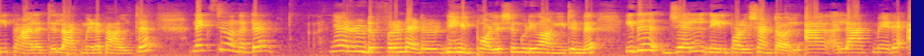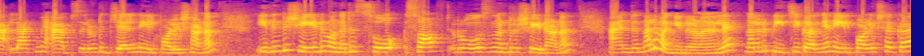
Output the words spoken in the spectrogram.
ഈ പാലറ്റ് ലാക്മിയുടെ പാലറ്റ് നെക്സ്റ്റ് വന്നിട്ട് ഞാനൊരു ഡിഫറെന്റ് ആയിട്ടൊരു നെയിൽ പോളിഷും കൂടി വാങ്ങിയിട്ടുണ്ട്. ഇത് ജെൽ നെയിൽ പോളിഷാണ് കേട്ടോ ലാക്മയുടെ ലാക്മെ ആബ്സലൂട്ട് ജെൽ നെയിൽ പോളിഷാണ് ഇതിന്റെ ഷെയ്ഡ് വന്നിട്ട് സോ സോഫ്റ്റ് റോസ് എന്ന് പറഞ്ഞിട്ടൊരു ഷെയ്ഡാണ് ആൻഡ് നല്ല ഭംഗിയുണ്ട് കാണാനല്ലേ നല്ലൊരു പീച്ചി കളർ ഞാൻ നെയിൽ പോളിഷൊക്കെ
